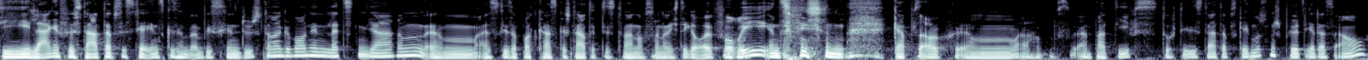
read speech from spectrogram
Die Lage für Startups ist ja insgesamt ein bisschen düsterer geworden in den letzten Jahren. Ähm, als dieser Podcast gestartet ist, war noch so eine richtige Euphorie. Mhm. Inzwischen gab es auch ähm, ein paar Tiefs, durch die die Startups gehen mussten. Spürt ihr das auch,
